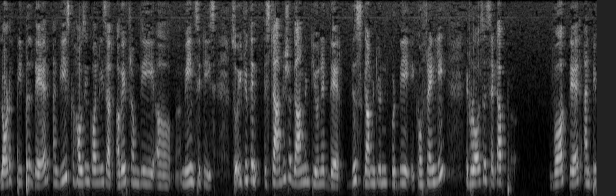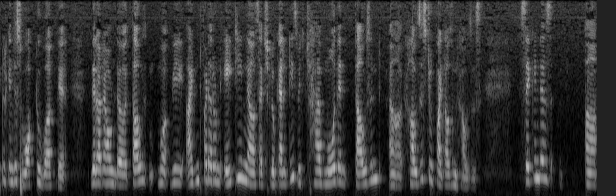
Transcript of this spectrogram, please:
a lot of people there, and these housing colonies are away from the uh, main cities. So, if you can establish a government unit there, this government unit would be eco-friendly. It would also set up work there, and people can just walk to work there. There are around uh, thousand. We identified around 18 uh, such localities which have more than thousand uh, houses to 5,000 houses. Second is uh,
